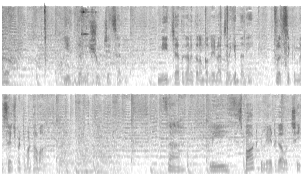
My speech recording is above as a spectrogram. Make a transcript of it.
హలో. ఇద్దరిని షూట్ చేశాను. నీ చేతకానితనం వల్ల ఇలా జరిగిందని ప్రెస్కి మెసేజ్ పెట్టమంటావా? Sir please. స్పాట్కి లేటుగా వచ్చి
